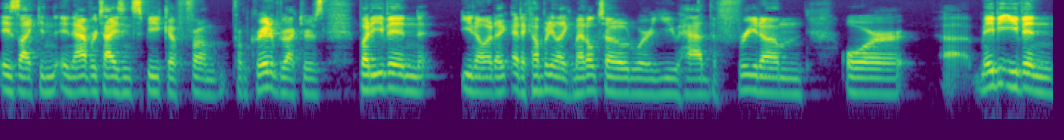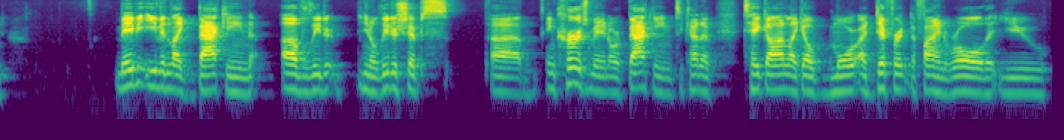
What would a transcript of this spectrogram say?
Is like in, in advertising speak of from from creative directors, but even you know at a, at a company like Metal Toad where you had the freedom or uh, maybe even maybe even like backing of leader you know leadership's uh, encouragement or backing to kind of take on like a more a different defined role that you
